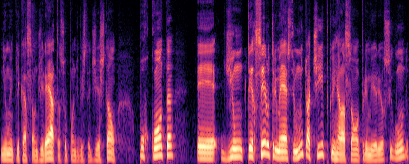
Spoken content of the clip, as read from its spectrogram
nenhuma implicação direta, do ponto de vista de gestão, por conta é, de um terceiro trimestre muito atípico em relação ao primeiro e ao segundo,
